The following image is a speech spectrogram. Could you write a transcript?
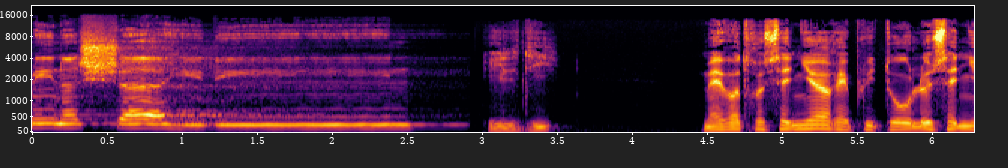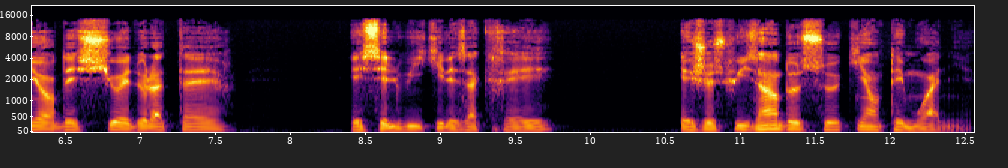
من الشاهدين Il dit, Mais votre Seigneur est plutôt le Seigneur des cieux et de la terre, et c'est lui qui les a créés, et je suis un de ceux qui en témoignent.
